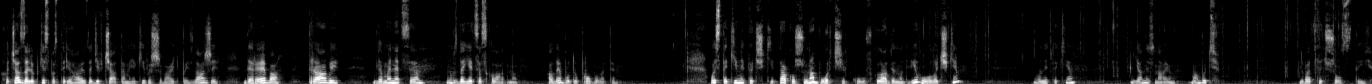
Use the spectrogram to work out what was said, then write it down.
Хоча залюбки спостерігаю за дівчатами, які вишивають пейзажі, дерева, трави. Для мене це, ну, здається, складно, але буду пробувати. Ось такі ниточки. Також у наборчику вкладено дві голочки. Вони такі, я не знаю, мабуть, 26-й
